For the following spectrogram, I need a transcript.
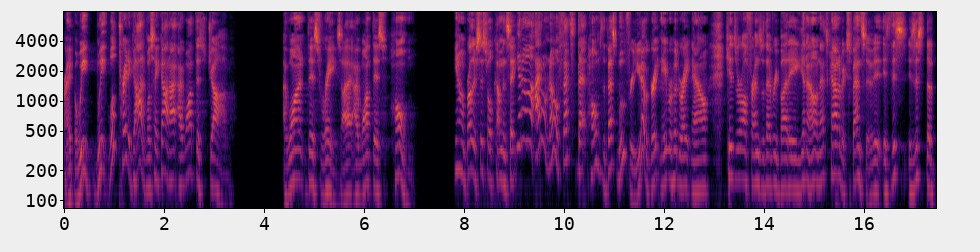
Right? But we, we, we'll pray to God and we'll say, God, I, I want this job. I want this raise. I, I want this home you know, brother, sister will come and say, you know, I don't know if that's that home's the best move for you. You have a great neighborhood right now. Kids are all friends with everybody, you know, and that's kind of expensive. Is this is this the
